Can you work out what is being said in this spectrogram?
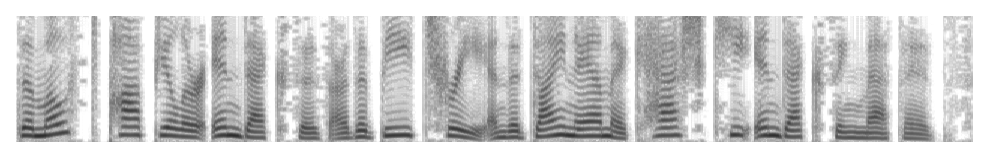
The most popular indexes are the B-tree and the dynamic hash key indexing methods.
